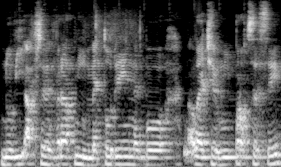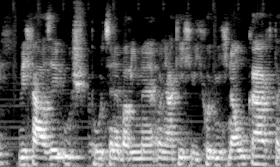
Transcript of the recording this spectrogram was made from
nový a převratný metody nebo léčebné procesy, vycházejí už, pokud se nebavíme o nějakých východních naukách, tak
